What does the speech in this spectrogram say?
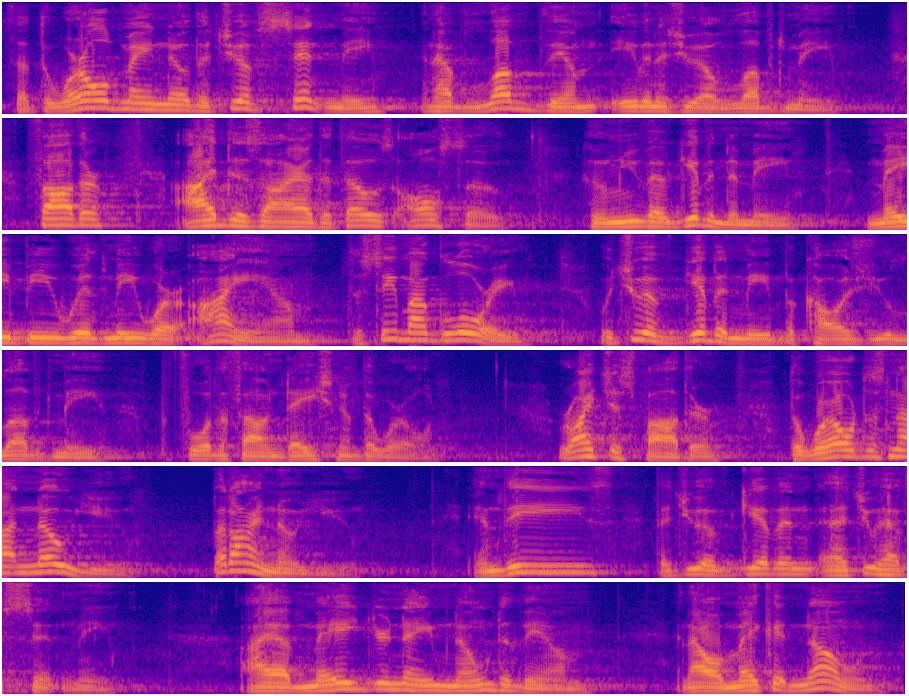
so that the world may know that you have sent me and have loved them even as you have loved me. Father, I desire that those also whom you have given to me may be with me where I am, to see my glory, which you have given me because you loved me before the foundation of the world. Righteous Father, the world does not know you, but I know you. And these that you have given, that you have sent me, I have made your name known to them, and I will make it known,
